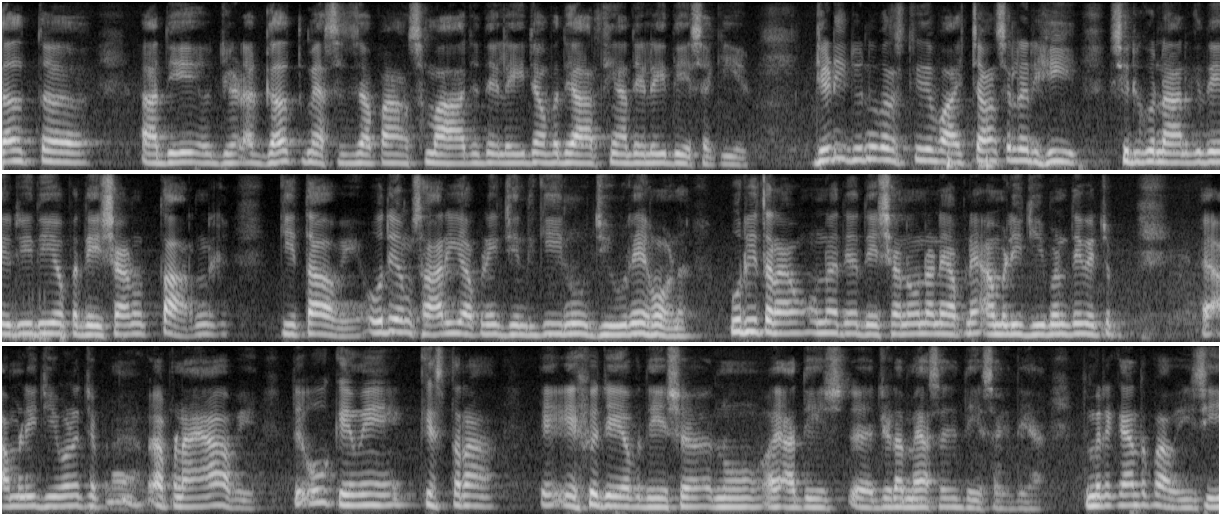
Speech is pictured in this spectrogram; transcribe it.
ਗਲਤ ਆਦਿ ਜਿਹੜਾ ਗਲਤ ਮੈਸੇਜ ਆਪਾਂ ਸਮਾਜ ਦੇ ਲਈ ਜਾਂ ਵਿਦਿਆਰਥੀਆਂ ਦੇ ਲਈ ਦੇ ਸਕੀਏ। ਜਿਹੜੀ ਯੂਨੀਵਰਸਿਟੀ ਦੇ ਵਾਈਸ ਚਾਂਸਲਰ ਹੀ ਸ੍ਰੀ ਗੁਰੂ ਨਾਨਕ ਦੇਵ ਜੀ ਦੇ ਉਪਦੇਸ਼ਾਂ ਨੂੰ ਧਾਰਨ ਕੀਤਾ ਹੋਵੇ, ਉਹਦੇ ਅਨੁਸਾਰ ਹੀ ਆਪਣੀ ਜ਼ਿੰਦਗੀ ਨੂੰ ਜਿਉਰੇ ਹੋਣ। ਪੂਰੀ ਤਰ੍ਹਾਂ ਉਹਨਾਂ ਦੇ ਆਦੇਸ਼ਾਂ ਨੂੰ ਉਹਨਾਂ ਨੇ ਆਪਣੇ ਅਮਲੀ ਜੀਵਨ ਦੇ ਵਿੱਚ ਅਮਲੀ ਜੀਵਨ ਚ ਅਪਣਾਇਆ ਹੋਵੇ। ਤੇ ਉਹ ਕਿਵੇਂ, ਕਿਸ ਤਰ੍ਹਾਂ ਇਹ ਇਹੋ ਜਿਹੇ ਉਪਦੇਸ਼ ਨੂੰ ਆਦੇਸ਼ ਜਿਹੜਾ ਮੈਸੇਜ ਦੇ ਸਕਦੇ ਆ। ਤੇ ਮੇਰੇ ਕਹਿਣ ਦਾ ਭਾਵ ਇਹ ਸੀ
